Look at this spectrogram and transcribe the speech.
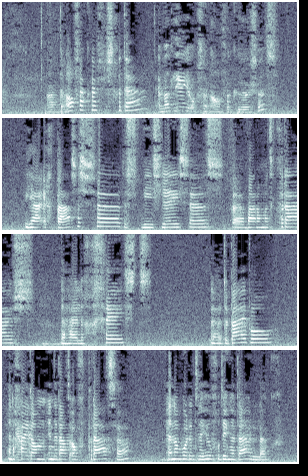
De Alpha-cursus gedaan. En wat leer je op zo'n Alpha-cursus? Ja, echt basis. Uh, dus wie is Jezus? Uh, waarom het kruis? De Heilige Geest? De Bijbel? En daar ga je dan inderdaad over praten. En dan worden er heel veel dingen duidelijk.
